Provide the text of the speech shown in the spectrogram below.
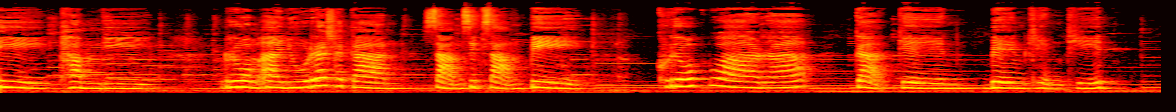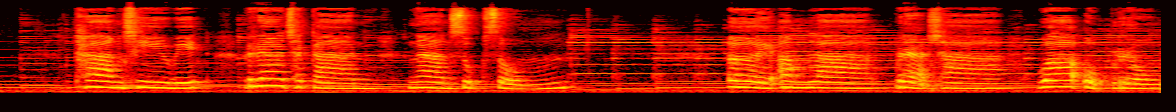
ดี ทำดี รวมอายุราชการ 33 ปี ครบวาระ กะเกณฑ์ เบนเข็มทิศ ทางชีวิตราชการ งานสุขสม เอ่ยอำลา ประชา ว่าอบรม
